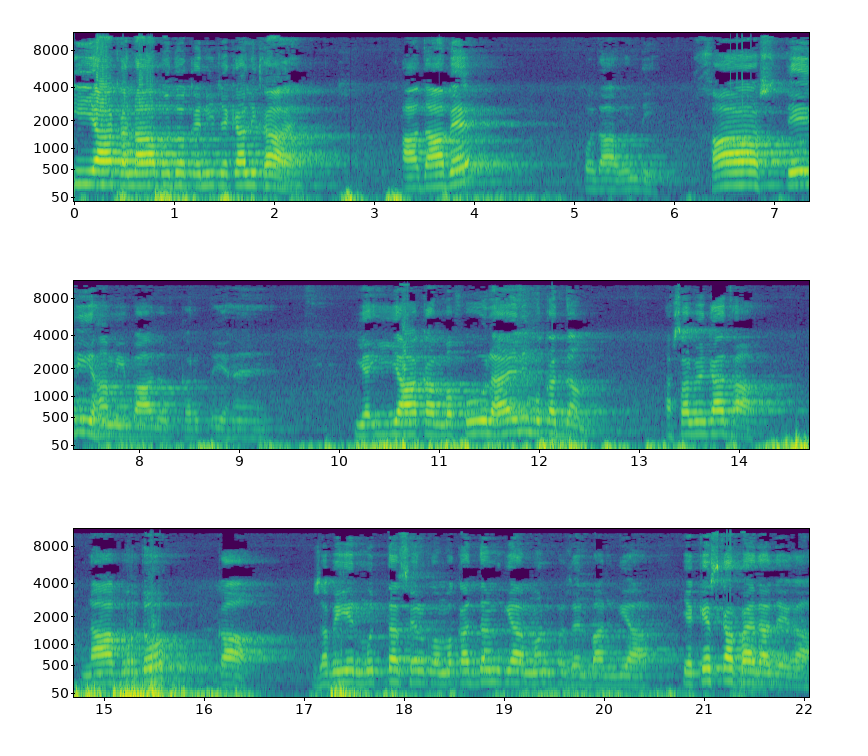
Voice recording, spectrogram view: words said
ایا کا نابدو کے نیچے کیا لکھا ہے؟ آداب خدا بندی خاص تیری ہم عبادت کرتے ہیں۔ یا ایا کا مفول ہے نہیں مقدم۔ اصل میں کیا تھا؟ نابودو کا۔ ضبیر متصل کو مقدم کیا، منفصل بن گیا۔ یہ کس کا فائدہ دے گا؟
